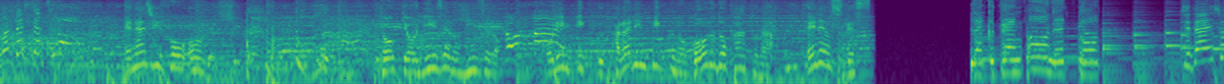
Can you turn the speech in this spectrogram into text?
私たちもエナジーフォーオール。東京2020オリンピック・パラリンピックのゴールドパートナーエネオスです。楽天オーネット。時代小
